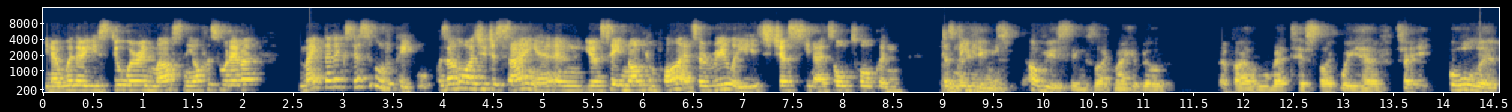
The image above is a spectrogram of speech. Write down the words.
you know, whether you're still wearing masks in the office or whatever. Make that accessible to people because otherwise you're just saying it and you're seeing non-compliance. So really it's just, you know, it's all talk and doesn't do mean anything. things, obvious things like make available, available RAT tests like we have. So all the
